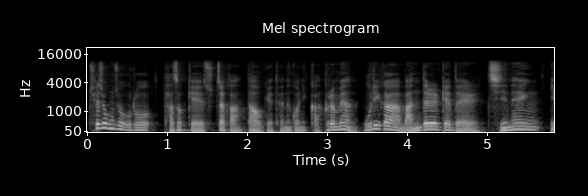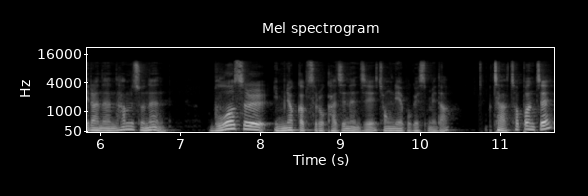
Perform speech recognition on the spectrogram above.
최종적으로 다섯 개의 숫자가 나오게 되는 거니까. 그러면 우리가 만들게 될 진행이라는 함수는 무엇을 입력값으로 가지는지 정리해 보겠습니다. 자, 첫 번째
